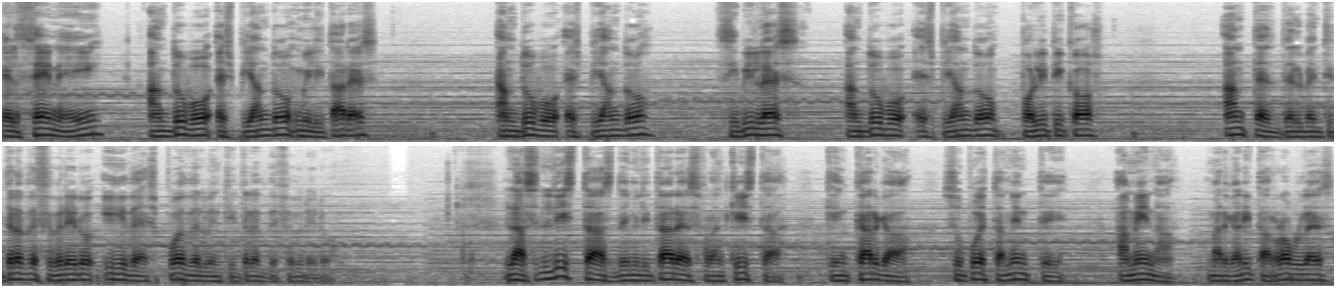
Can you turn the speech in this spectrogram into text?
el CNI anduvo espiando militares, anduvo espiando civiles, anduvo espiando políticos antes del 23 de febrero y después del 23 de febrero. Las listas de militares franquistas que encarga supuestamente Amena Margarita Robles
